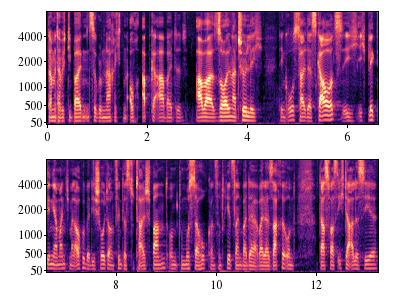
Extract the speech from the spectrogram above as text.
Damit habe ich die beiden Instagram-Nachrichten auch abgearbeitet, aber soll natürlich den Großteil der Scouts, ich, ich blicke den ja manchmal auch über die Schulter und finde das total spannend und du musst da hoch konzentriert sein bei der, bei der Sache und das, was ich da alles sehe,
